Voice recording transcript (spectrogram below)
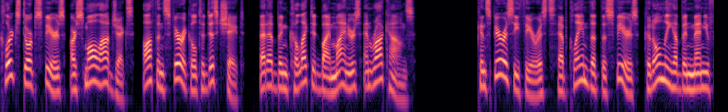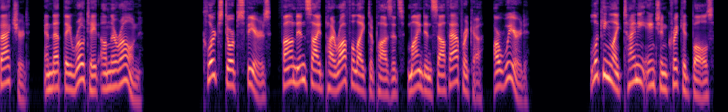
Klerksdorp spheres are small objects, often spherical to disc shaped, that have been collected by miners and rockhounds. Conspiracy theorists have claimed that the spheres could only have been manufactured, and that they rotate on their own. Klerksdorp spheres, found inside pyrophyllite deposits mined in South Africa, are weird. Looking like tiny ancient cricket balls,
